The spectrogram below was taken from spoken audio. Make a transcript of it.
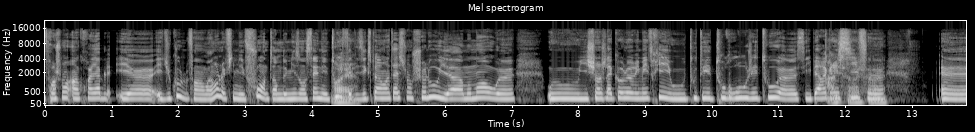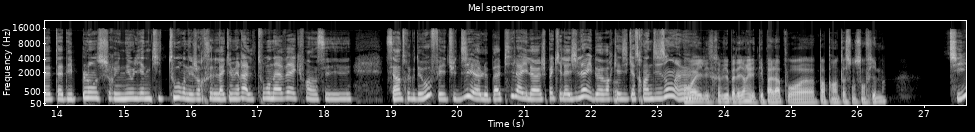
franchement incroyable. Et, euh, et du coup, enfin vraiment, le film est fou en termes de mise en scène et tout. Il Ouais. fait des expérimentations cheloues. Il y a un moment où euh, où il change la colorimétrie, où tout est tout rouge et tout. euh, c'est hyper agressif. T'as des plans sur une éolienne qui tourne et genre la caméra elle tourne avec. Enfin c'est c'est un truc de ouf. Et tu te dis le papy là, il a je sais pas quel âge il a. Il doit avoir quasi 90 ans. euh. Ouais, il est très vieux. Bah, d'ailleurs, il n'était pas là pour, euh, pour la présentation de son film. Si,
